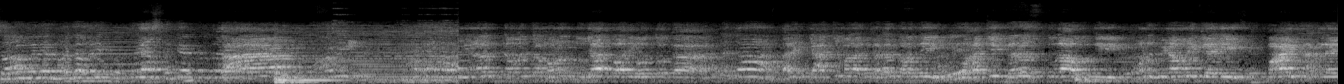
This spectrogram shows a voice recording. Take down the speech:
सहा महिने माझ्या घरी कुत्र्यासारखे कुत्रे. गरज तुला होती म्हणून विनवणी केली. पाय टाकले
